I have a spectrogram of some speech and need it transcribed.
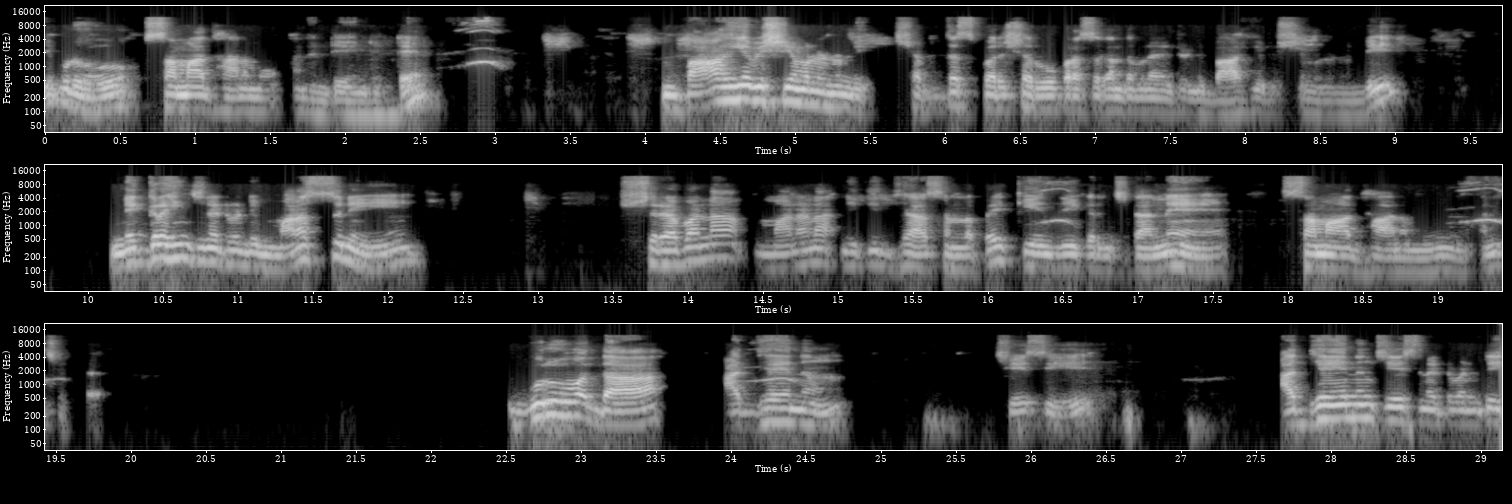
ఇప్పుడు సమాధానము అని అంటే ఏంటంటే బాహ్య విషయముల నుండి శబ్ద స్పర్శ రూపరసగంధములైనటువంటి బాహ్య విషయముల నుండి నిగ్రహించినటువంటి మనస్సుని శ్రవణ మనన నిధిధ్యాసనలపై కేంద్రీకరించడాన్నే సమాధానము అని చెప్పారు. గురువు వద్ద అధ్యయనం చేసి అధ్యయనం చేసినటువంటి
